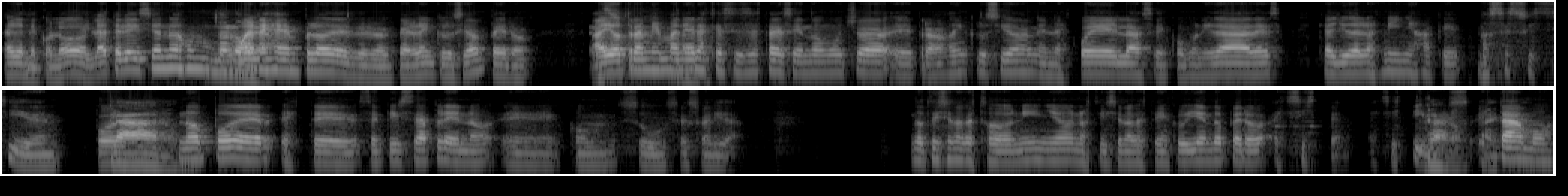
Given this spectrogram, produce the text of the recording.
Alguien de color. Y la televisión no es un No buen veo. ejemplo de, de lo que es la inclusión, pero hay otras mil maneras que sí se está haciendo mucho eh, trabajo de inclusión en escuelas, en comunidades, que ayuda a los niños a que no se suiciden por Claro. no poder este, sentirse a pleno eh, con su sexualidad. No estoy diciendo que es todo niño, no estoy diciendo que estoy incluyendo, pero existen, existimos, Claro, hay que- estamos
